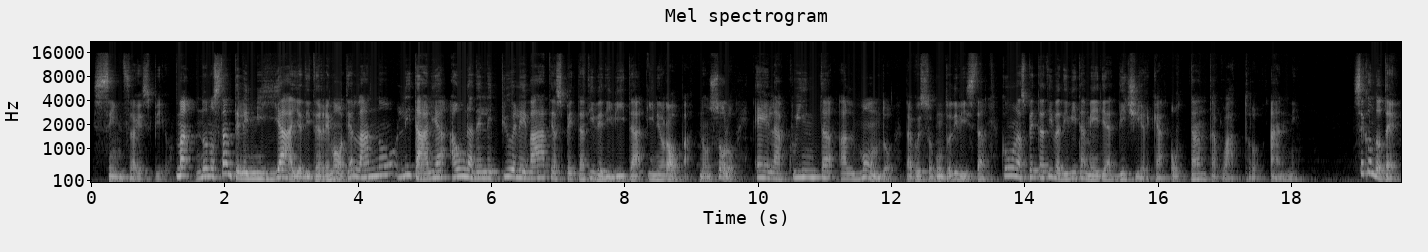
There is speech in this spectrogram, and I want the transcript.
senza respiro. Ma nonostante le migliaia di terremoti all'anno, l'Italia ha una delle più elevate aspettative di vita in Europa. Non solo, è la quinta al mondo da questo punto di vista, con un'aspettativa di vita media di circa 84 anni. Secondo te,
